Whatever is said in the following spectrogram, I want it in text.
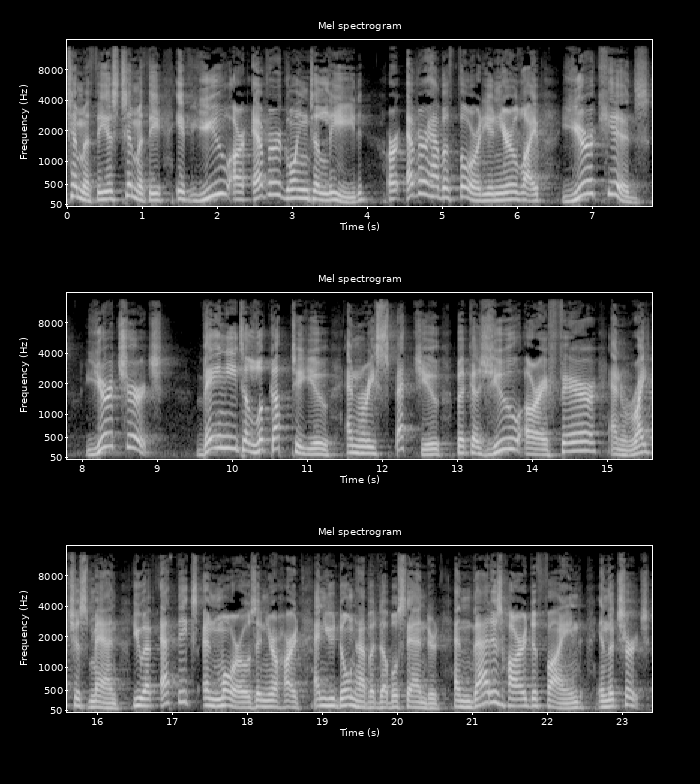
Timothy is Timothy, if you are ever going to lead or ever have authority in your life, your kids, your church, they need to look up to you and respect you because you are a fair and righteous man. You have ethics and morals in your heart and you don't have a double standard. And that is hard to find in the church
